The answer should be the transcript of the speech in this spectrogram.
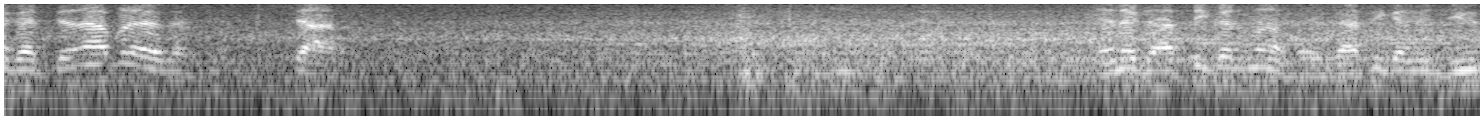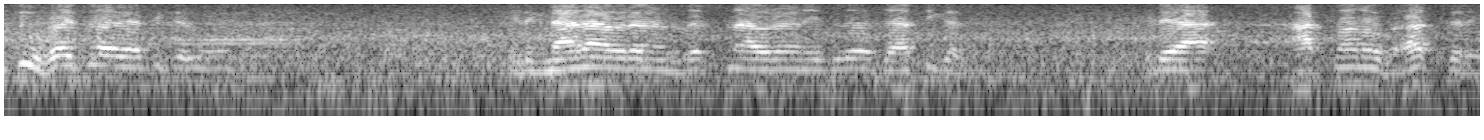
અગત્ય ને આપણે અગત્ય ચાર. એને ઘાતી કર ના થાય. ઘાતી કર જીવતું હોય તો ઘાતી કર એટલે જ્ઞાનાવરણ, દર્શનાવરણ એ બધા જાતિ કરે એટલે આત્મા આત્માનો ઘાત કરે.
